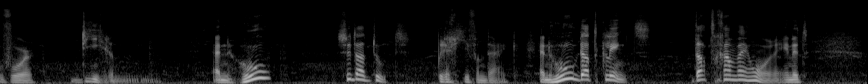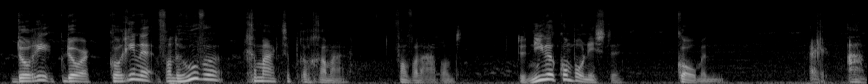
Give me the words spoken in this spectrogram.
voor dieren. En hoe ze dat doet, Brechtje van Dijk. En hoe dat klinkt, dat gaan wij horen in het door, Corinne van de Hoeven gemaakte programma van vanavond. De nieuwe componisten komen eraan.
